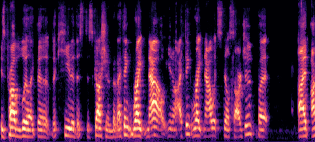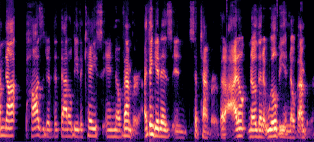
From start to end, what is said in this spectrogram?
is probably like the the key to this discussion. But I think right now, you know, I think right now it's still Sargent, but I, I'm not positive that that'll be the case in November. I think it is in September, but I don't know that it will be in November.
